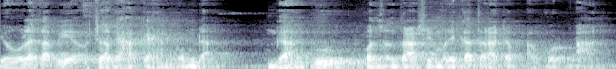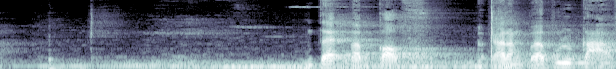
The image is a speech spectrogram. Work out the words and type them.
Ya oleh tapi aja akeh-akeh engko ndak ganggu konsentrasi mereka terhadap Al-Qur'an. Entek bab qaf. Sekarang babul kaf.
